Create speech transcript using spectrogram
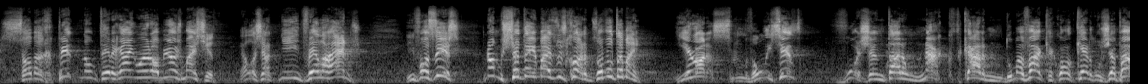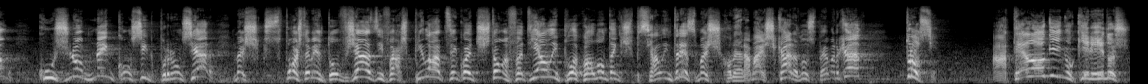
Só me arrependo de não ter ganho o Euro Milhões mais cedo. Ela já tinha ido vê-la há anos. E vocês não me chateiem mais os cornos, ou vou também. E agora, se me dão licença, vou jantar um naco de carne de uma vaca qualquer do Japão, cujo nome nem consigo pronunciar, mas que supostamente ouve jazz e faz pilates enquanto estão a fatiá-la e pela qual não tenho especial interesse, mas como era a mais cara do supermercado, trouxe-a. Até logo, queridos!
